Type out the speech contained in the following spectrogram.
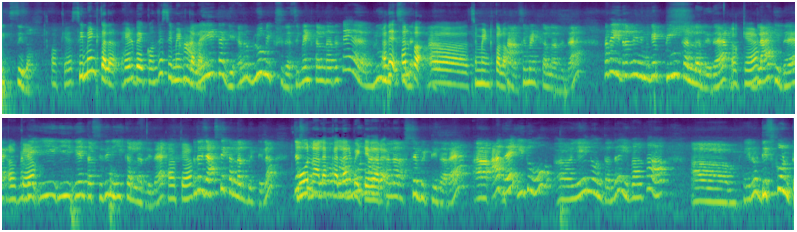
ಮಿಕ್ಸ್ ಇದು. ಓಕೆ ಸಿಮೆಂಟ್ ಕಲರ್ ಹೇಳಬೇಕು ಅಂದ್ರೆ ಸಿಮೆಂಟ್ ಕಲರ್ ಲೈಟ್ ಆಗಿ ಅಂದ್ರೆ ಬ್ಲೂ ಮಿಕ್ಸ್ ಇದೆ. ಸಿಮೆಂಟ್ ಕಲರ್ಗೆ ಬ್ಲೂ ಅದೇ ಸ್ವಲ್ಪ ಸಿಮೆಂಟ್ ಕಲರ್ ಸಿಮೆಂಟ್ ಕಲರ್ ಇದೆ. ಮತ್ತೆ ಇದರಲ್ಲಿ ನಿಮಗೆ ಪಿಂಕ್ ಕಲರ್ ಇದೆ. ಬ್ಲಾಕ್ ಇದೆ. ಮತ್ತೆ ಈ ಈ ಏನ್ ತರಿಸಿದೀನಿ? ಈ ಕಲರ್ ಇದೆ. ಅಂದ್ರೆ ಜಾಸ್ತಿ ಕಲರ್ ಬಿಟ್ಟಿಲ್ಲ. ಮೂರ್ ನಾಲ್ಕು ಕಲರ್ ಬಿಟ್ಟಿದ್ದಾರೆ. ಕಲರ್ ಅಷ್ಟೇ ಬಿಟ್ಟಿದ್ದಾರೆ. ಆದ್ರೆ ಇದು ಏನು ಅಂತಂದ್ರೆ ಇವಾಗ ಏನು ಡಿಸ್ಕೌಂಟ್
